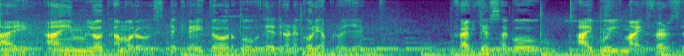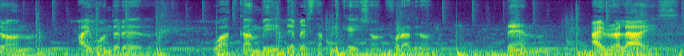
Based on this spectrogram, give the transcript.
Hi, I'm Lot Amoros, the creator of the Dronecoria project. Five years ago, I built my first drone. I wondered, what can be the best application for a drone? Then I realized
